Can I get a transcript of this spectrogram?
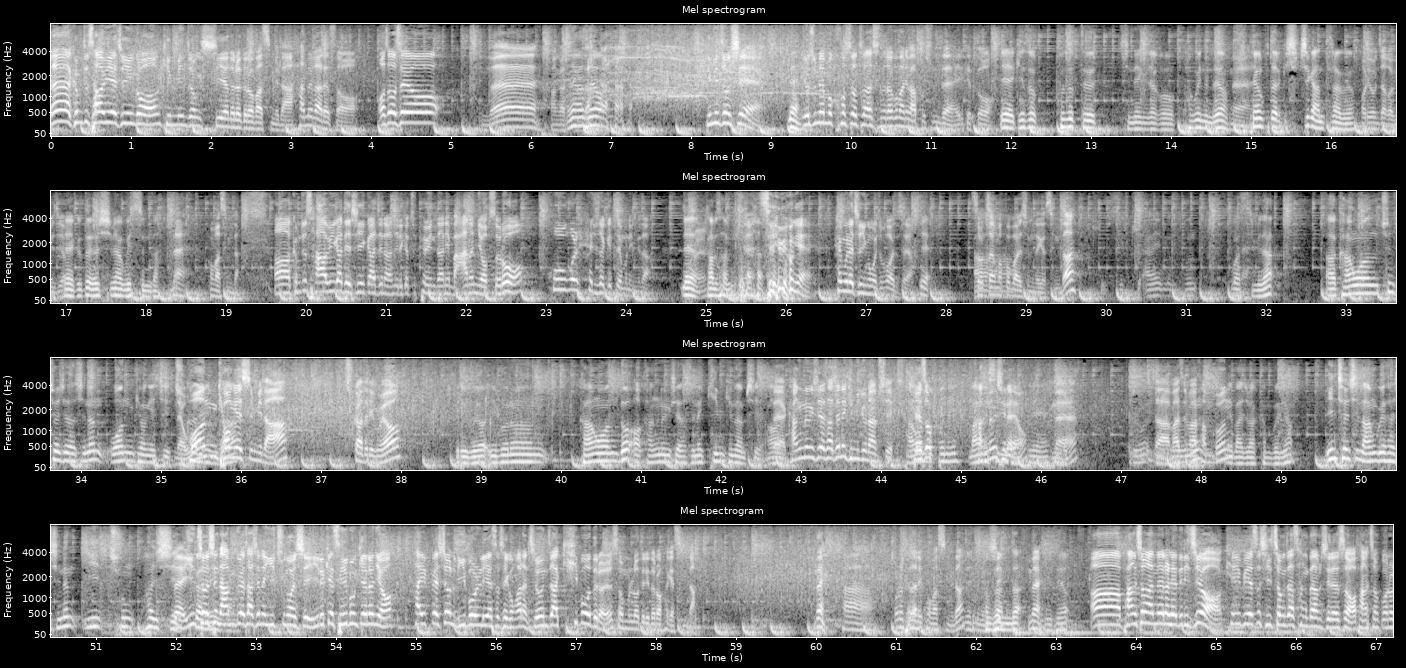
네, 금주 4위의 주인공 김민정 씨의 노래를 들어봤습니다. 하늘 아래서 어서 오세요. 네, 반갑습니다. 안녕하세요. 김민정 씨. 네. 요즘에 뭐 콘서트 하시느라고 많이 바쁘신데 이렇게 또 예, 계속 콘서트 진행 작업 하고 있는데요. 네. 생각보다 이렇게 쉽지가 않더라고요. 어려운 작업이죠. 예, 그래도 열심히 하고 있습니다. 네, 고맙습니다. 어, 금주 4위가 되시기까지는 이렇게 투표인단이 많은 엽서로 호응을 해주셨기 때문입니다. 네, 네. 감사합니다. 세 명의 행운의 주인공을 좀 뽑아주세요. 예. 소장만 아, 뽑아주시면 되겠습니다. 안에 있는 분 뽑았습니다. 아, 강원 춘천시 사시는 원경혜 씨. 네, 축하드립니다. 원경혜 씨입니다. 축하드리고요. 그리고요, 이분은 강원도 어, 강릉시에 사시는 김규남 씨. 어, 네, 강릉시에 사시는 김규남 씨. 강원도 계속 분이 강릉시네요. 예. 네. 그리고 자, 이분은- 마지막 한 분. 네, 마지막 한 분이요. 인천시 남구에 사시는 이충헌 씨. 네, 인천시 축하드립니다. 남구에 사시는 이충원 씨. 이렇게 세 분께는요, 하이패션 리볼리에서 제공하는 전자 키보드를 선물로 드리도록 하겠습니다. 네, 아, 오늘 대단히 고맙습니다. 네. 감사합니다. 네. 안녕히 계세요. 아, 방청 안내를 해드리죠. KBS 시청자 상담실에서 방청권을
